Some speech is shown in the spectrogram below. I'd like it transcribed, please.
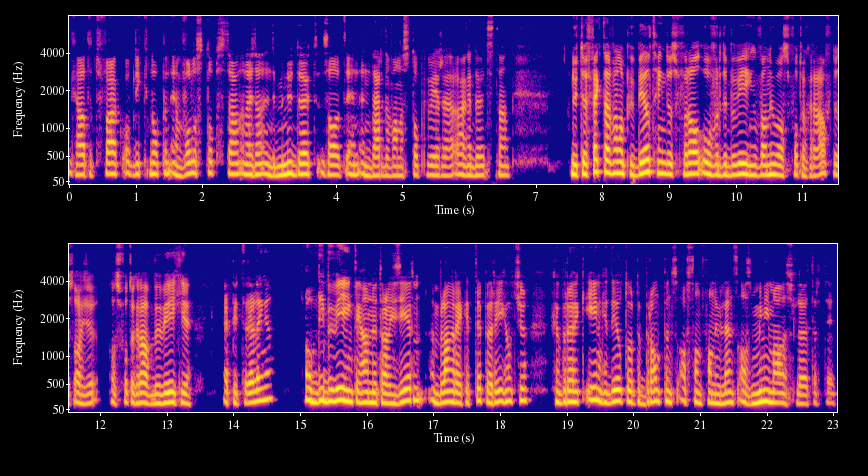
gaat het vaak op die knoppen in volle stop staan. En als je dan in de menu duikt, zal het in een derde van een stop weer uh, aangeduid staan. Nu, het effect daarvan op je beeld ging dus vooral over de beweging van u als fotograaf. Dus als je als fotograaf beweeg je, heb je trillingen. Om die beweging te gaan neutraliseren, een belangrijke tip, een regeltje, gebruik 1 gedeeld door de brandpuntsafstand van uw lens als minimale sluitertijd.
